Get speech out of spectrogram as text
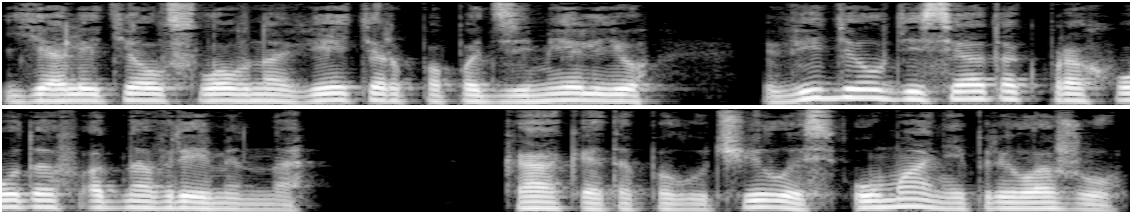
Я летел словно ветер по подземелью, видел десяток проходов одновременно. Как это получилось, ума не приложу,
